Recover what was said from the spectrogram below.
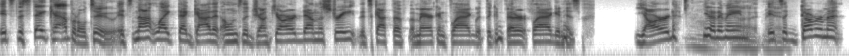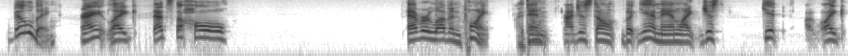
it's the state capital too. It's not like that guy that owns the junkyard down the street that's got the American flag with the Confederate flag in his yard. you know oh, what I mean? Oh God, it's a government building, right? Like that's the whole ever loving point. I don't And I just don't. But yeah, man, like just get like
